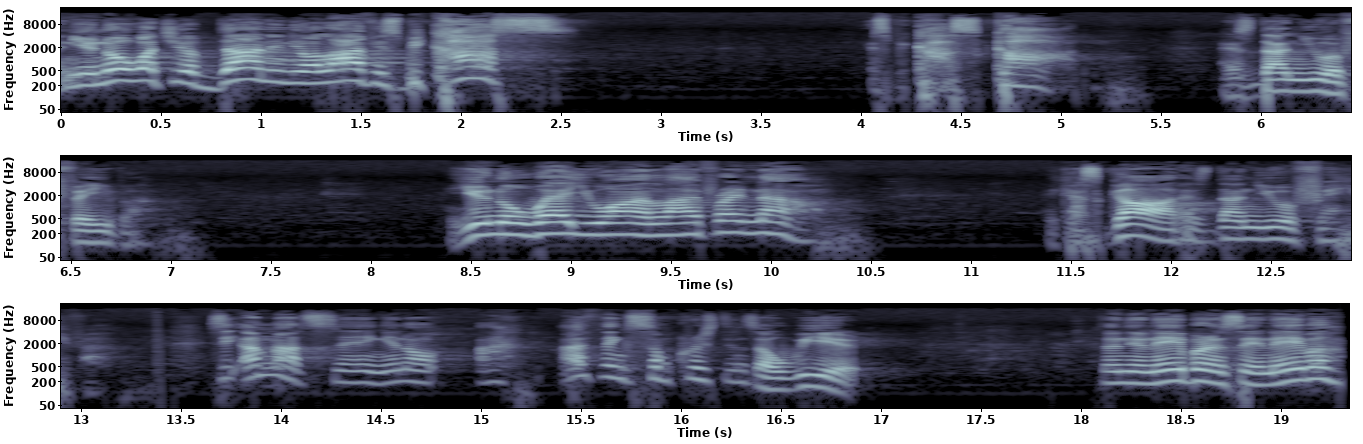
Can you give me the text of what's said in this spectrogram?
and you know what you have done in your life is because it's because God has done you a favor. You know where you are in life right now because God has done you a favor. See, I'm not saying, you know, I, I think some Christians are weird. Turn your neighbor and say, neighbor,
